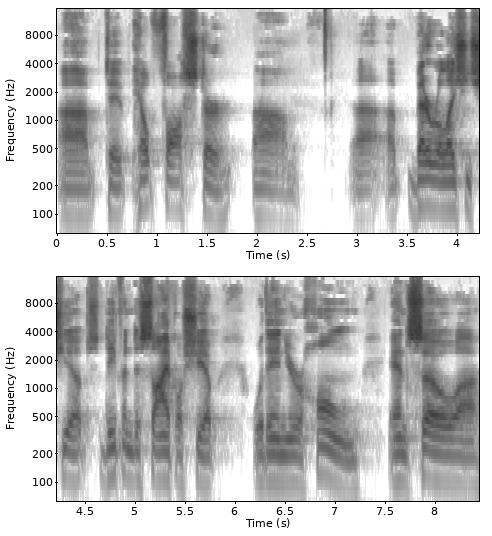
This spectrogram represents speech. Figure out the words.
uh, to help foster, um, uh, better relationships, deepen discipleship within your home. And so, uh,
